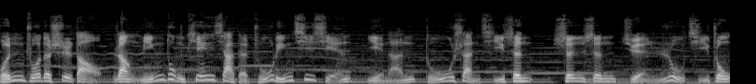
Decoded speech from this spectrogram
浑浊的世道，让名动天下的竹林七贤也难独善其身，深深卷入其中。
